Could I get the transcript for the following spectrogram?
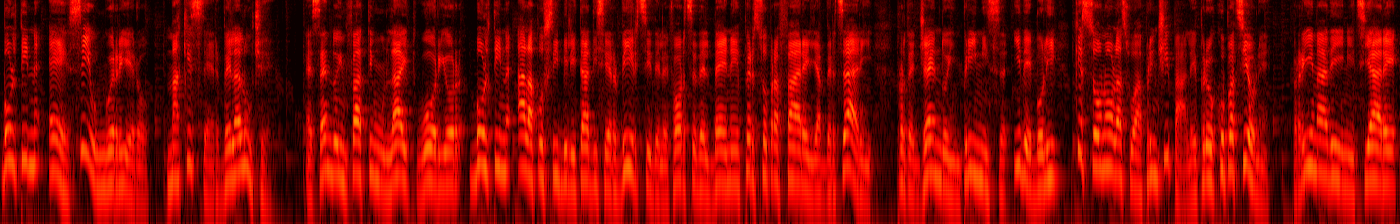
Boltin è sì un guerriero, ma che serve la luce. Essendo infatti un light warrior, Boltin ha la possibilità di servirsi delle forze del bene per sopraffare gli avversari, proteggendo in primis i deboli che sono la sua principale preoccupazione. Prima di iniziare,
